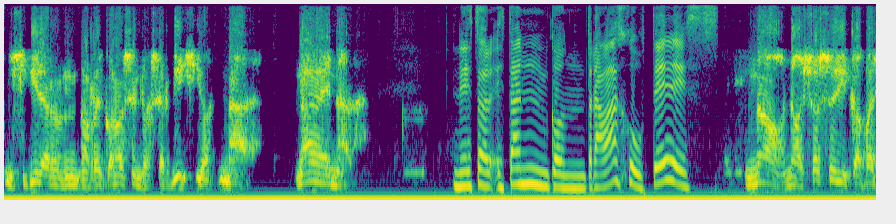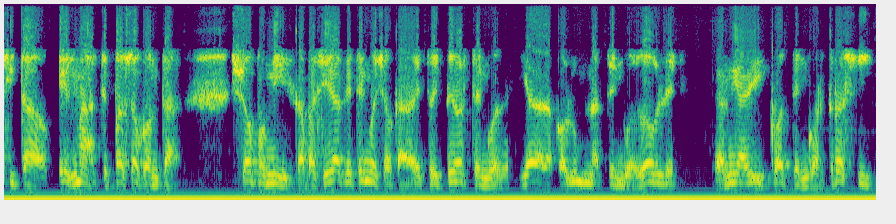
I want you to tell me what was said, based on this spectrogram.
ni siquiera nos reconocen los servicios, nada, nada de nada. Néstor, ¿están con trabajo ustedes? No, no, yo soy discapacitado. Es más, te paso a contar. Yo por mi discapacidad que tengo, yo cada vez estoy peor, tengo desviada la columna, tengo doble hernia disco, tengo artrosis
